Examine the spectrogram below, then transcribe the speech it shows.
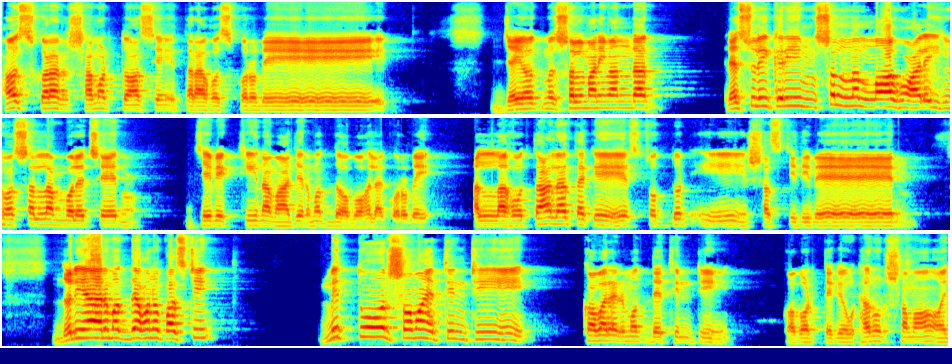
হজ করার সামর্থ্য আছে, তারা হজ করবে। যাই হোক, মুসলমান ইমানদার, রসুল করিম সাল্লাহ আলহি ওয়াসাল্লাম বলেছেন, যে ব্যক্তি নামাজের মধ্যে অবহেলা করবে, আল্লাহ তালা তাকে চোদ্দটি শাস্তি দিবেন। দুনিয়ার মধ্যে হলো পাঁচটি মৃত্যুর সময় তিনটি, কবরের মধ্যে তিনটি, কবর থেকে উঠানোর সময়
